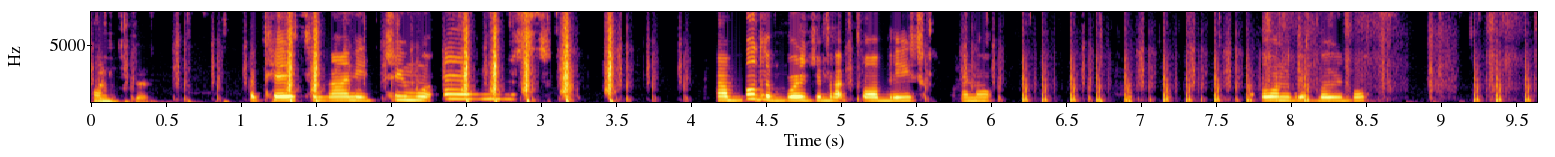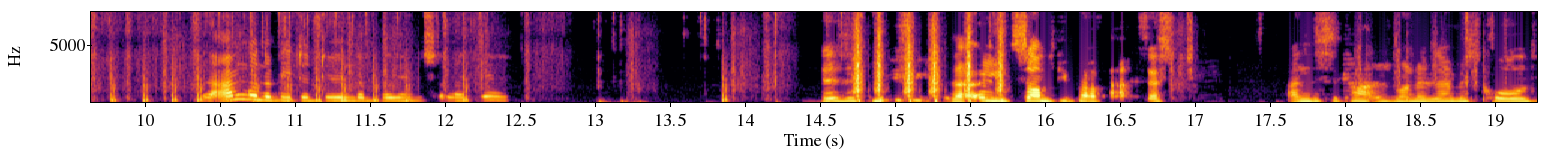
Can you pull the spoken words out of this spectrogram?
Hundred. Okay, so now I need two more M's. I'll build a bridge back to our base. Why not? I don't want to get bowed off. Yeah, I'm gonna be the doing the bowing, so like yeah. There's this new feature that only some people have access to, and this account is one of them. It's called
